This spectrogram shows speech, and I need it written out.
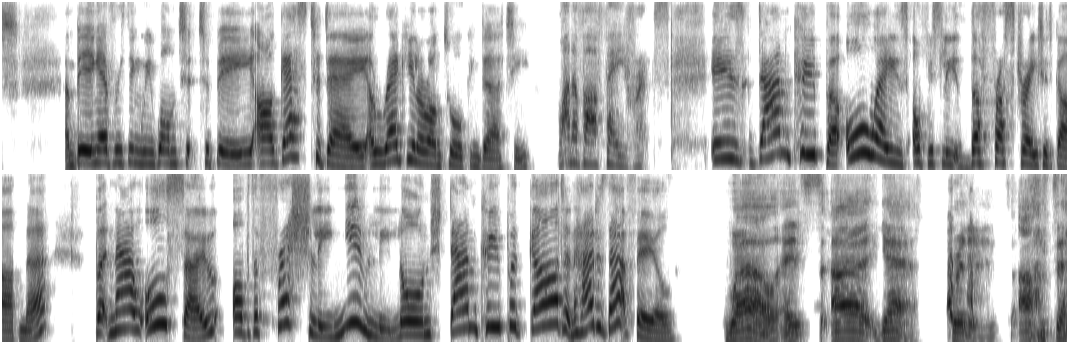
and being everything we want it to be. Our guest today, a regular on Talking Dirty, one of our favourites, is Dan Cooper, always obviously the frustrated gardener, but now also of the freshly, newly launched Dan Cooper Garden. How does that feel? Well, it's, uh, yeah, brilliant. After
